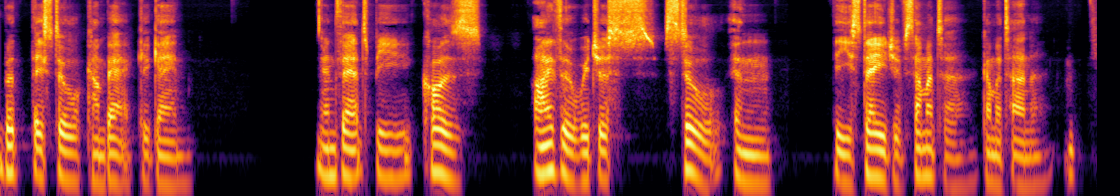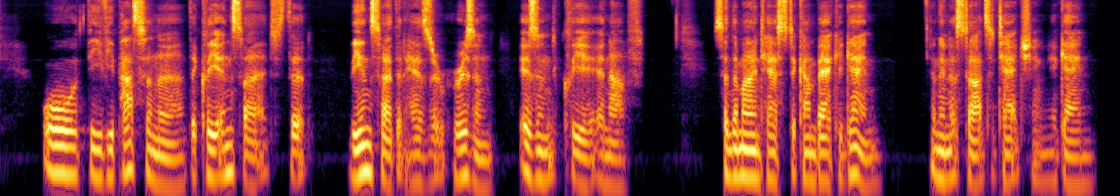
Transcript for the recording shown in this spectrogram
but they still come back again. And that because either we're just still in the stage of samatha kammatthana, or the vipassana, the clear insight that the insight that has arisen isn't clear enough. So the mind has to come back again, and then it starts attaching again.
